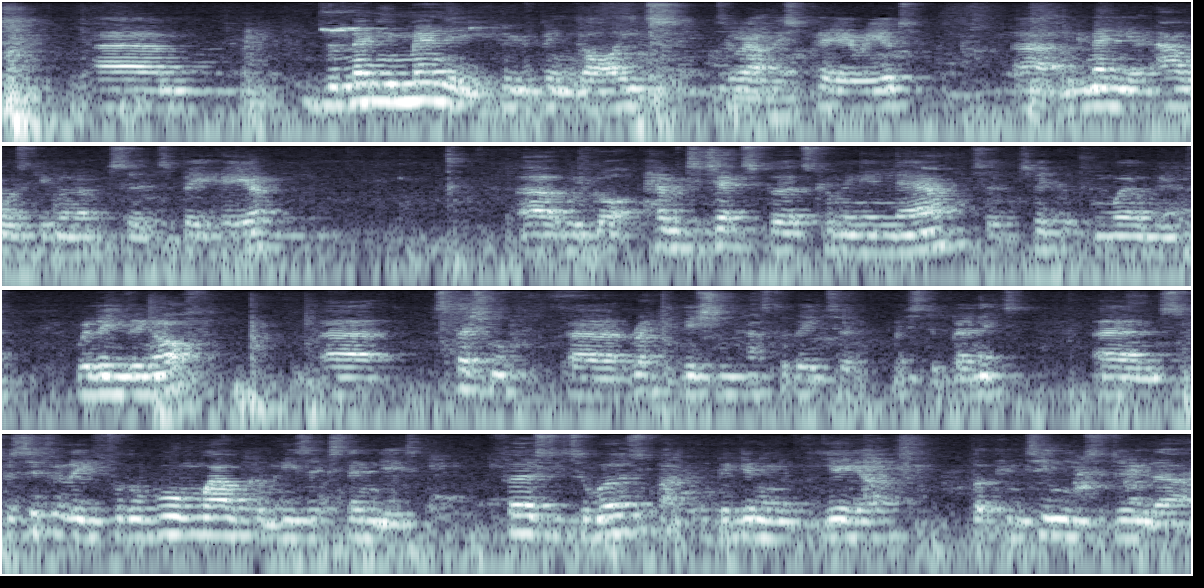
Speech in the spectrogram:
Um, the many, many who've been guides throughout this period, uh, many hours given up to, to be here. Uh, we've got heritage experts coming in now to, pick up from where we we're leaving off. Uh, special uh, recognition has to be to Mr Bennett, um, specifically for the warm welcome he's extended, firstly to us back at the beginning of the year, but continue to do that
